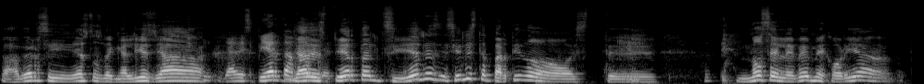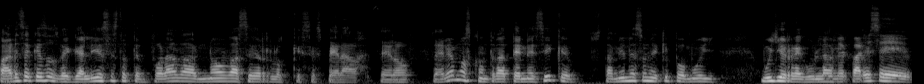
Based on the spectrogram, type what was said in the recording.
A ver si estos bengalíes ya... ya despiertan. Ya despiertan. Si en, si en este partido este, no se le ve mejoría, parece que esos bengalíes esta temporada no va a ser lo que se esperaba. Pero veremos contra Tennessee, que pues, también es un equipo muy muy irregular. Me parece,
